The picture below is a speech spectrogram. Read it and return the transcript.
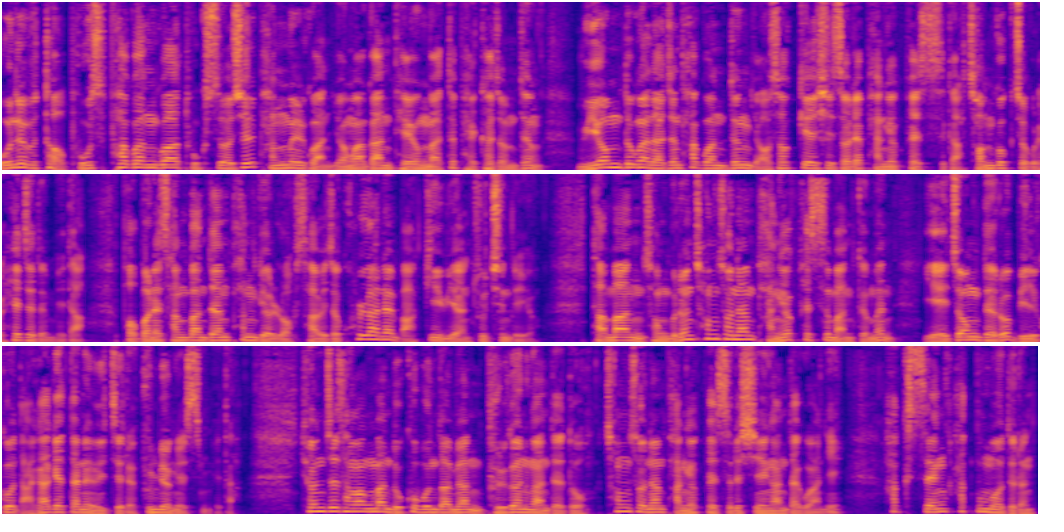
오늘부터 보습학원과 독서실, 박물관, 영화관, 대형마트, 백화점 등 위험도가 낮은 학원 등 6개 시설의 방역 패스가 전국적으로 해제됩니다. 법원에 상반된 판결로 사회적 혼란을 막기 위한 조치인데요. 다만 정부는 청소년 방역 패스만큼은 예정대로 밀고 나가겠다는 의지를 분명히 했습니다. 현재 상황만 놓고 본다면 불가능한데도 청소년 방역 패스를 시행한다고 하니 학생, 학부모들은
